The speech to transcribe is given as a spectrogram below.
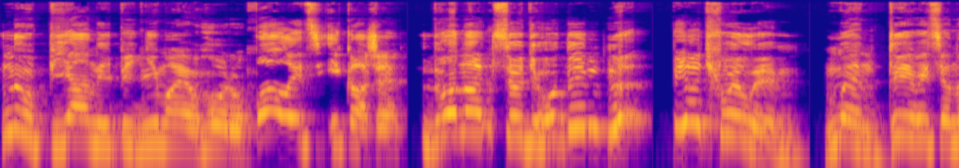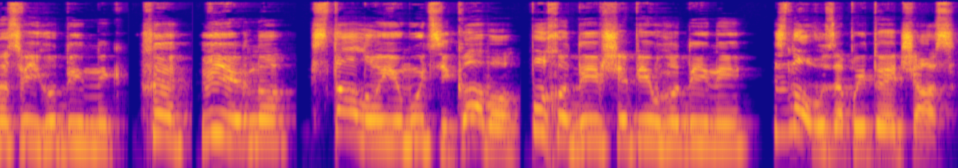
Ну, п'яний піднімає вгору палець і каже: 12 годин 5 хвилин. Мент дивиться на свій годинник. Хе, вірно. Стало йому цікаво, походив ще півгодини. Знову запитує час.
